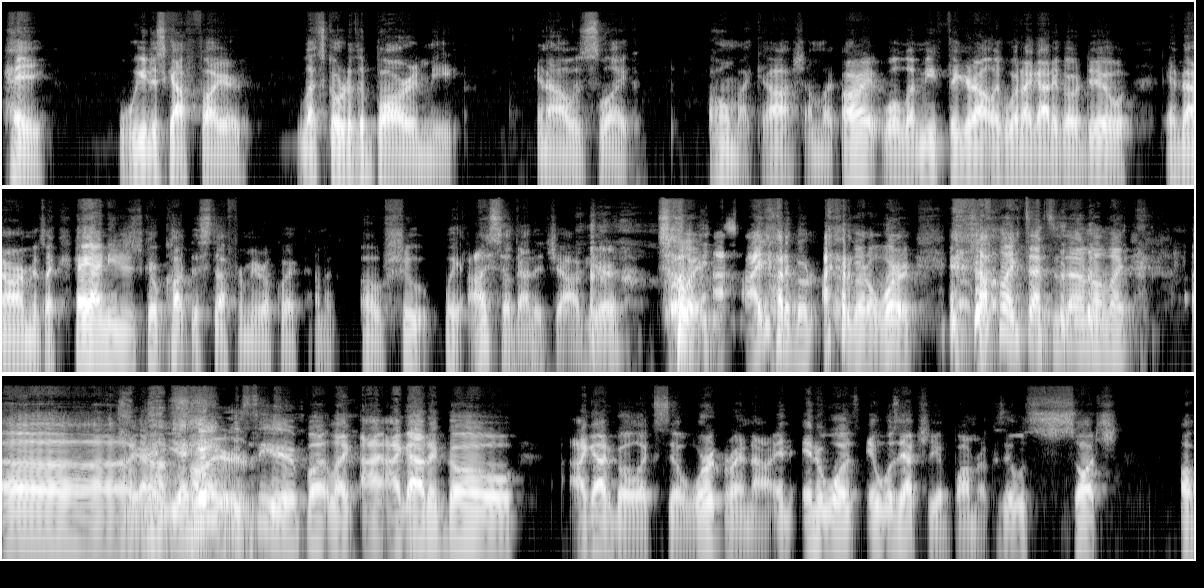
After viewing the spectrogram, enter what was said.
hey, we just got fired. Let's go to the bar and meet. And I was like, oh my gosh. I'm like, all right, well, let me figure out like what I got to go do. And then Armin's like, hey, I need you to just go cut this stuff for me real quick. I'm like, oh shoot, wait, I still got a job here. So wait, I, I gotta go, I gotta go to work. And so I'm like texting them, I'm like, uh I'm I, not you hate to see it, but like I, I gotta go, I gotta go like still work right now. And and it was it was actually a bummer because it was such a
